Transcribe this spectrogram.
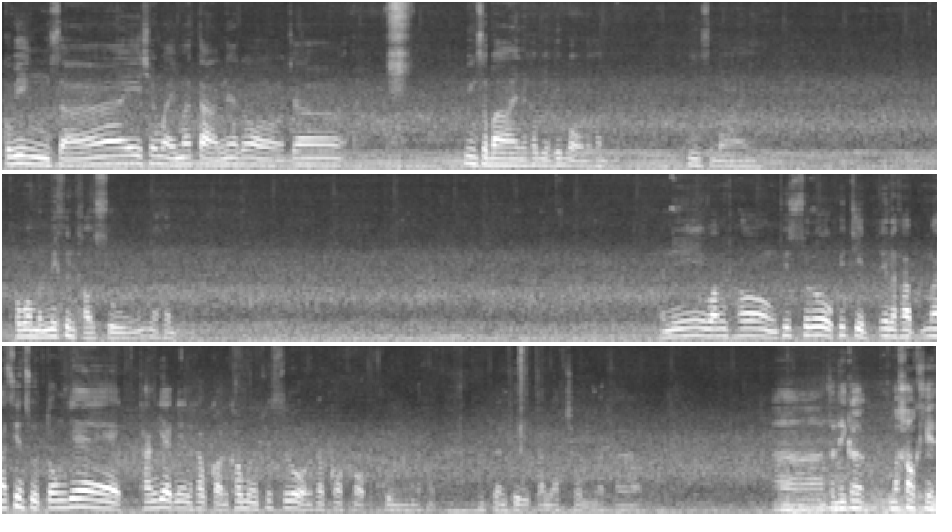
ก็วิ่งสายเชียงใหม่มาตากเนี่ยก็จะวิ่งสบายนะครับ อย่างที่บอกนะครับ วิ่งสบาย เพราะว่ามันไม่ขึ้นเขาสูงนะครับ อันนี้วังทองพิษณุโลกพิจิตรนี่แหละครับ มาสิ้นสุดตรงแยกทางแยกนี่แหละครับ ก่อนเข้าเมืองพิษณุโลกนะครับก็ขอบคุณนะครับเพื่อนๆที่ติดตามรับชมนะครับอ่าตอนนี้ก็มาเข้าเขต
